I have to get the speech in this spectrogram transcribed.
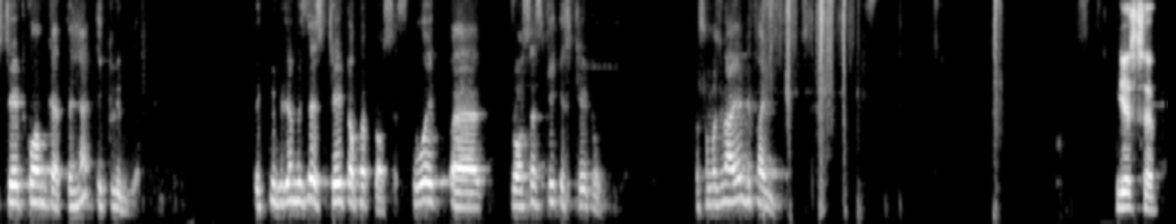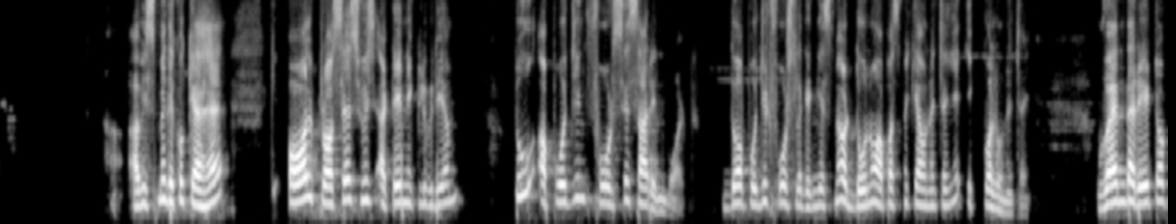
स्टेट को हम कहते हैं equilibrium equilibrium is the state of a process वो एक प्रोसेस की एक स्टेट होती है। तो समझ में आया डिफाइन यस सर अब इसमें देखो क्या है कि all process which attain equilibrium two opposing forces are involve दो अपोजिट फोर्स लगेंगे इसमें और दोनों आपस में क्या होने चाहिए? इक्वल होने चाहिए। When the rate of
